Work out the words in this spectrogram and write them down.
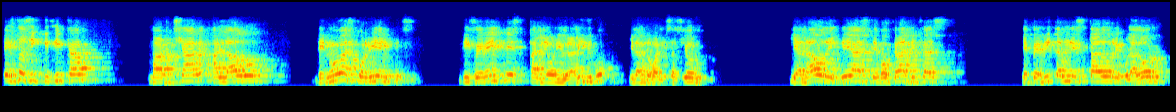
Esto significa marchar al lado de nuevas corrientes diferentes al neoliberalismo y la globalización y al lado de ideas democráticas que permitan un Estado regulador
